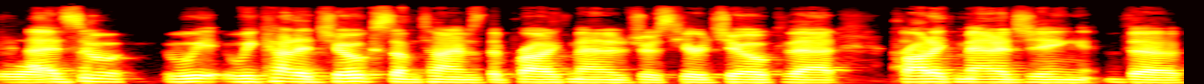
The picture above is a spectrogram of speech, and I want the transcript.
Yeah. and so we, we kind of joke sometimes the product managers here joke that product managing the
